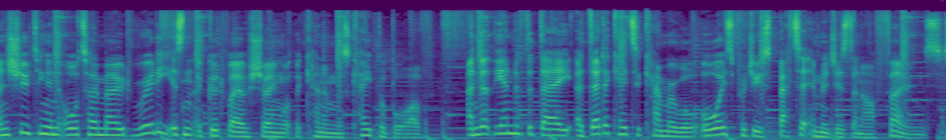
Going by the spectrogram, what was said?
and shooting in auto mode really isn't a good way of showing what the Canon was capable of. And at the end of the day, a dedicated camera will always produce better images than our phones.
